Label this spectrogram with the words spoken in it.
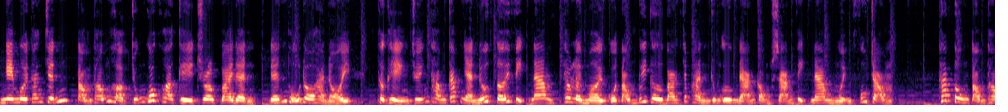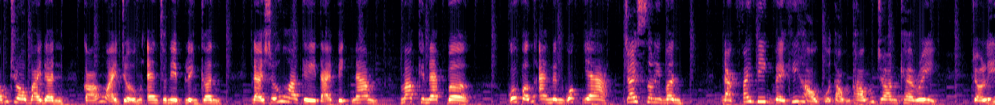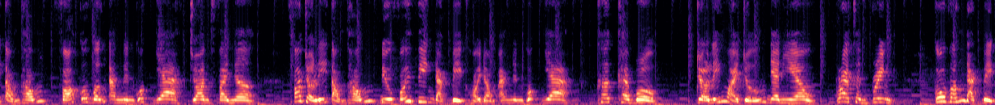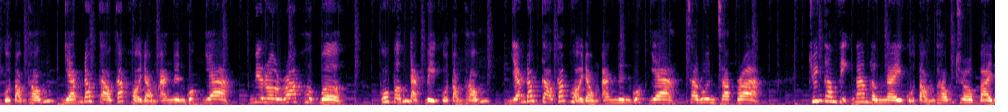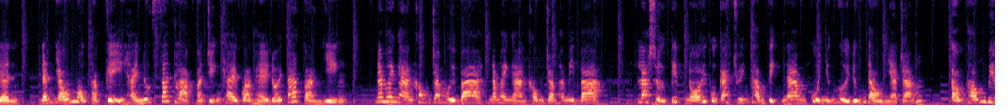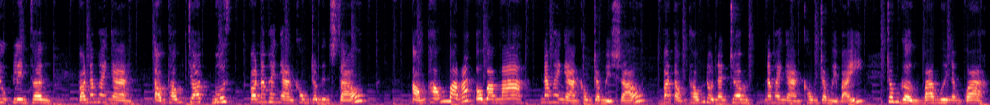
Ngày 10 tháng 9, Tổng thống Hợp Trung Quốc Hoa Kỳ Joe Biden đến thủ đô Hà Nội, thực hiện chuyến thăm cấp nhà nước tới Việt Nam theo lời mời của Tổng bí thư Ban chấp hành Trung ương Đảng Cộng sản Việt Nam Nguyễn Phú Trọng. Tháp tùng Tổng thống Joe Biden có Ngoại trưởng Antony Blinken, Đại sứ Hoa Kỳ tại Việt Nam Mark Knapper, Cố vấn An ninh Quốc gia Jake Sullivan, đặc phái viên về khí hậu của Tổng thống John Kerry, trợ lý tổng thống, phó cố vấn an ninh quốc gia John Feiner, phó trợ lý tổng thống, điều phối viên đặc biệt Hội đồng An ninh Quốc gia Kirk Campbell, trợ lý ngoại trưởng Daniel Greitenbrink, cố vấn đặc biệt của tổng thống, giám đốc cao cấp Hội đồng An ninh Quốc gia Miro Hooper, cố vấn đặc biệt của tổng thống, giám đốc cao cấp Hội đồng An ninh Quốc gia Tarun Chopra, Chuyến thăm Việt Nam lần này của Tổng thống Joe Biden đánh dấu một thập kỷ hai nước xác lập và triển khai quan hệ đối tác toàn diện. Năm 2013, năm 2023 là sự tiếp nối của các chuyến thăm Việt Nam của những người đứng đầu Nhà Trắng. Tổng thống Bill Clinton vào năm 2000, Tổng thống George Bush vào năm 2006, Tổng thống Barack Obama năm 2016 và Tổng thống Donald Trump năm 2017 trong gần 30 năm qua.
